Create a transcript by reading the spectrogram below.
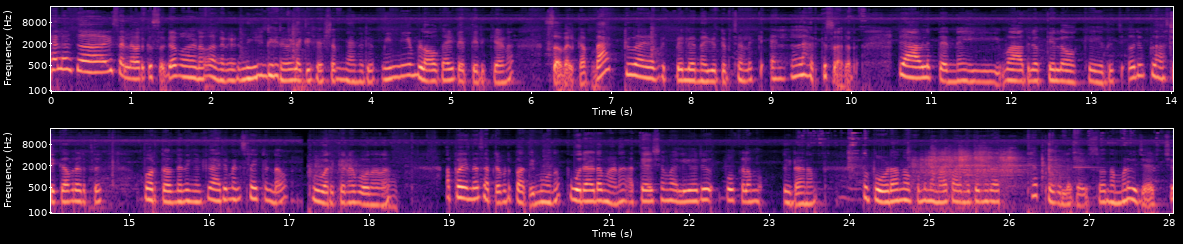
ഹലോ ഗായ്സ് എല്ലാവർക്കും സുഖമാണോ? അങ്ങനെ ഒരു നീണ്ട ഇടവേളയ്ക്ക് ശേഷം ഞാനൊരു മിനി വ്ളോഗായിട്ട് എത്തിയിരിക്കുകയാണ്. So welcome back to I with bill എന്ന യൂട്യൂബ് ചാനലിലേക്ക് എല്ലാവർക്കും സ്വാഗതം. രാവിലെ തന്നെ ഈ വാതിലൊക്കെ ലോക്ക് ചെയ്ത് ഒരു പ്ലാസ്റ്റിക് കവർ എടുത്ത് പുറത്തു വന്നാൽ നിങ്ങൾക്ക് കാര്യം മനസ്സിലായിട്ടുണ്ടാവും. പൂ പറിക്കാനാണ് പോകുന്നത്. അപ്പോൾ ഇന്ന് സെപ്റ്റംബർ പതിമൂന്ന് പൂരാടമാണ്. അത്യാവശ്യം വലിയൊരു പൂക്കളം ഇടണം. അപ്പോൾ പൂടാൻ നോക്കുമ്പോൾ നമ്മളെ ഒരു ഒറ്റ പൂവില്ല കഴിച്ചു നമ്മൾ വിചാരിച്ചു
